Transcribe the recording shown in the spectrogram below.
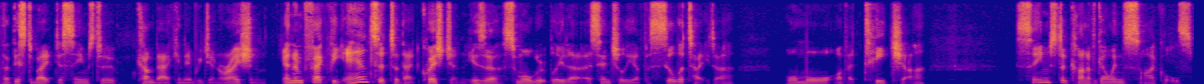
that this debate just seems to come back in every generation. And in fact, the answer to that question is a small group leader essentially a facilitator or more of a teacher seems to kind of go in cycles.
